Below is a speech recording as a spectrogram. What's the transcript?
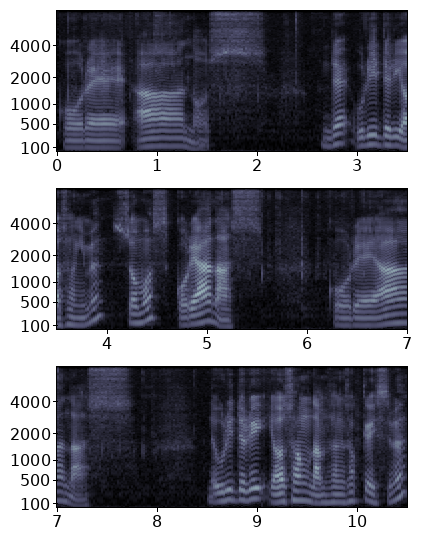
coreanos. 근데 우리들이 여성이면 somos coreanas. coreanas. 근데 우리들이 여성, 남성이 섞여 있으면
